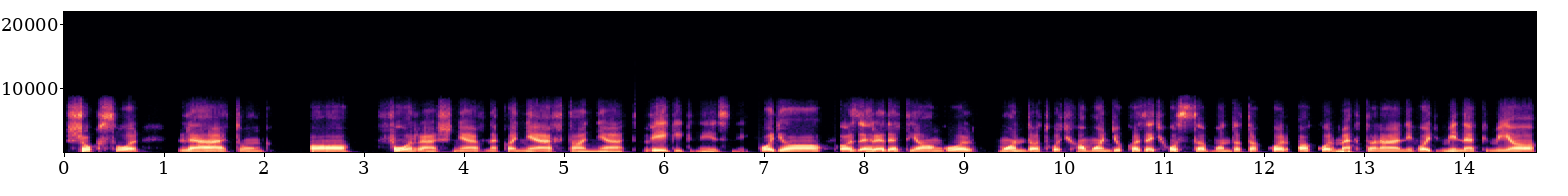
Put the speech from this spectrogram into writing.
sokszor leálltunk a forrás nyelvnek a nyelvtanját végignézni. Hogy a, az eredeti angol mondat, hogyha mondjuk az egy hosszabb mondat, akkor, akkor megtalálni, hogy minek mi a,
